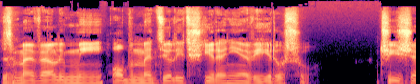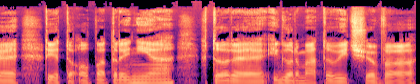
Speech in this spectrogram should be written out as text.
sme veľmi obmedzili šírenie vírusu. Čiže tieto opatrenia, ktoré Igor Matovič v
